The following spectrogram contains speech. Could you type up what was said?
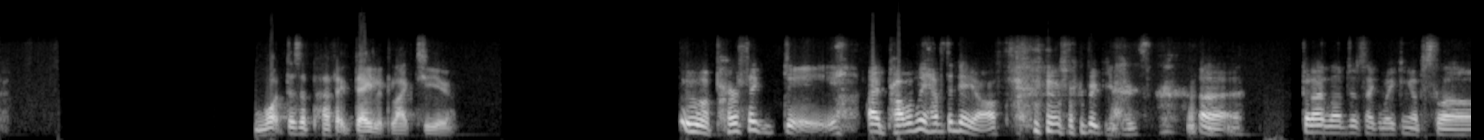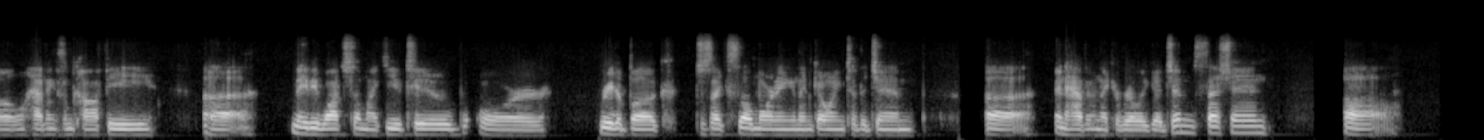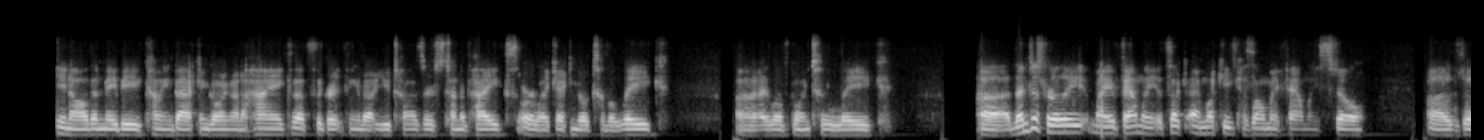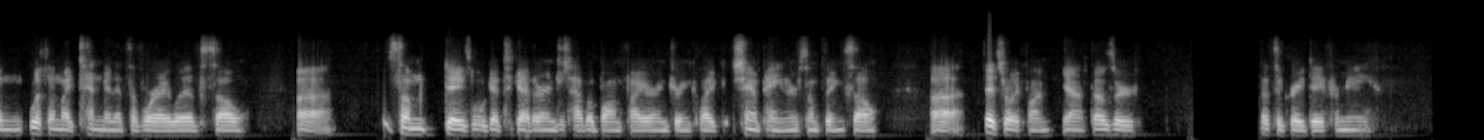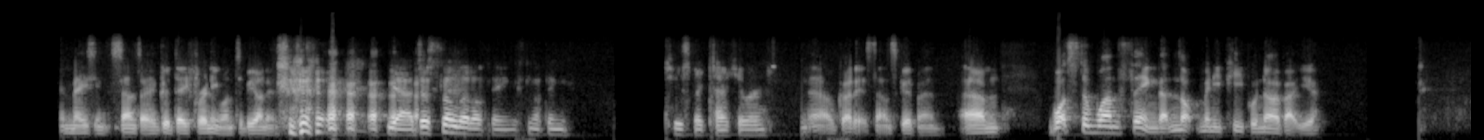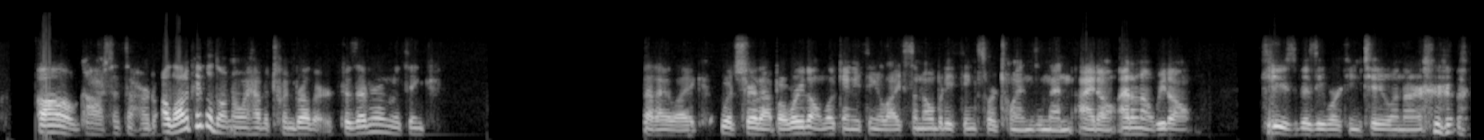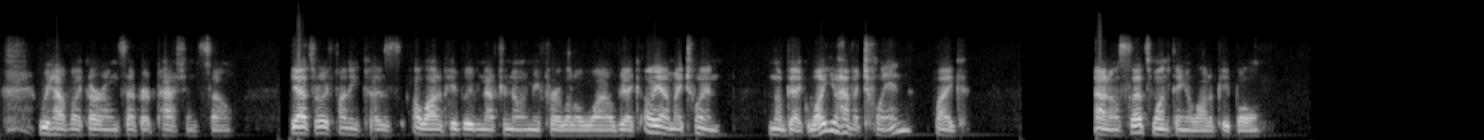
What does a perfect day look like to you? Ooh, a perfect day. I'd probably have the day off for beginners. uh, but I love just like waking up slow, having some coffee, uh, maybe watch some like YouTube or read a book, just like slow morning, and then going to the gym uh, and having like a really good gym session. Uh, you know, then maybe coming back and going on a hike. That's the great thing about Utah is there's a ton of hikes, or like I can go to the lake. Uh, I love going to the lake. Uh, then just really my family. It's like I'm lucky because all my family still uh, is in within like ten minutes of where I live. So uh, some days we'll get together and just have a bonfire and drink like champagne or something. So uh, it's really fun. Yeah, those are that's a great day for me. Amazing. Sounds like a good day for anyone, to be honest. yeah, just the little things, nothing too spectacular. No, got it. Sounds good, man. Um, what's the one thing that not many people know about you? Oh gosh, that's a hard. A lot of people don't know I have a twin brother because everyone would think that I like would share that, but we don't look anything alike, so nobody thinks we're twins. And then I don't. I don't know. We don't. He's busy working too, and our we have like our own separate passions. So yeah, it's really funny because a lot of people, even after knowing me for a little while, be like, "Oh yeah, my twin," and they'll be like, "What? You have a twin?" Like I don't know. So that's one thing a lot of people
